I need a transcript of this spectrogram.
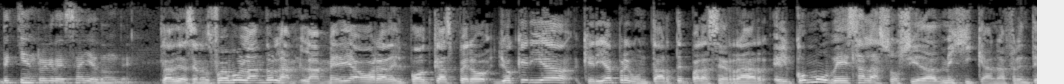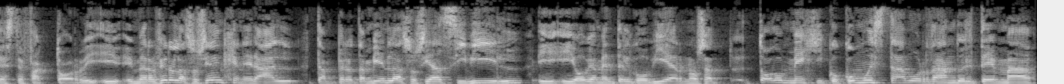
de quién regresa y a dónde. Claudia, se nos fue volando la, media hora del podcast, pero yo quería, quería preguntarte para cerrar el cómo ves a la sociedad mexicana frente a este factor. Y, me refiero a la sociedad en general, pero también la sociedad civil y, y, obviamente el gobierno, o sea, todo México, cómo está abordando el tema,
